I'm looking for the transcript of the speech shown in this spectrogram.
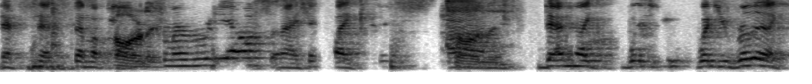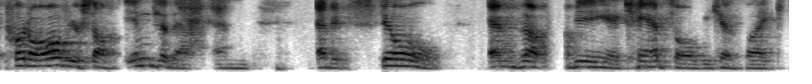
that sets them apart totally. from everybody else. And I think like um, then like when you when you really like put all of yourself into that and and it still ends up being a cancel because like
